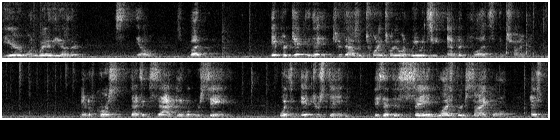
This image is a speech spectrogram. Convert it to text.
year, one way or the other, you know, but it predicted that in 2020 21, we would see epic floods in China. And of course, that's exactly what we're seeing. What's interesting is that this same Gleissberg cycle has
